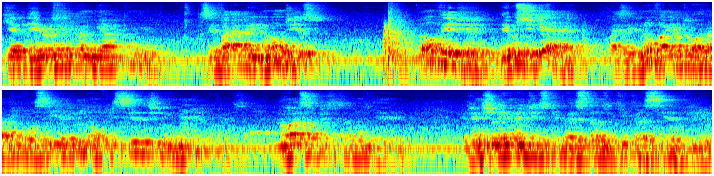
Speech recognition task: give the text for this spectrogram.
que é Deus e caminhar com Ele. Você vai abrir mão disso? Então veja, Deus te quer, mas Ele não vai orar por você, Ele não precisa de nenhum de nós. Nós precisamos dele. A gente lembre disso, que nós estamos aqui para servir,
